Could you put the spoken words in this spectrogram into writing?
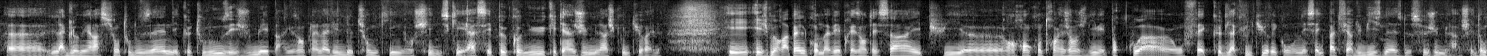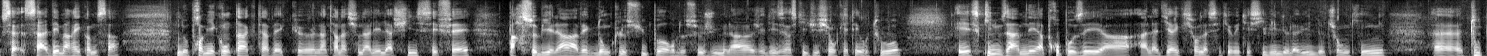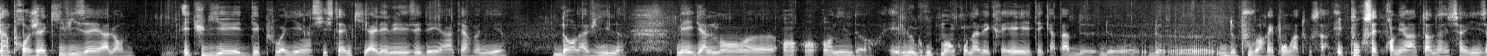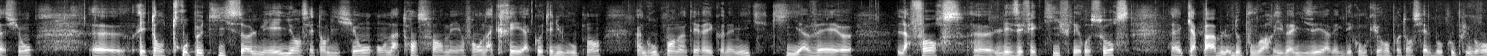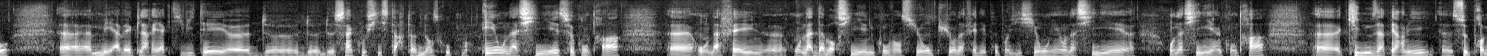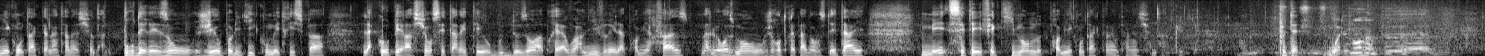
euh, l'agglomération toulousaine et que Toulouse est jumelée par exemple à la ville de Chongqing en Chine, ce qui est assez peu connu, qui était un jumelage culturel. Et, je me rappelle qu'on m'avait présenté ça et puis euh, en rencontrant les gens, je dis mais pourquoi on fait que de la culture et qu'on n'essaye pas de faire du business de ce jumelage? Et donc ça, a démarré comme ça. Nos premiers contacts avec euh, l'international et la Chine s'est fait par ce biais-là, avec donc le support de ce jumelage et des institutions qui étaient autour. Et ce qui nous a amené à proposer à, la direction de la sécurité civile de la ville de Chongqing euh, tout un projet qui visait à leur étudier et déployer un système qui allait les aider à intervenir dans la ville, mais également euh, en, indoor. Et le groupement qu'on avait créé était capable de, pouvoir répondre à tout ça. Et pour cette première internationalisation, euh, étant trop petit seul, mais ayant cette ambition, on a transformé, enfin on a créé à côté du groupement, un groupement d'intérêt économique qui avait la force, les effectifs, les ressources euh, capable de pouvoir rivaliser avec des concurrents potentiels beaucoup plus gros, euh, mais avec la réactivité euh, de, de, 5 ou 6 startups dans ce groupement. Et on a signé ce contrat, on a, fait une, on a d'abord signé une convention, puis on a fait des propositions et on a signé, on a signé un contrat qui nous a permis ce premier contact à l'international. Pour des raisons géopolitiques qu'on ne maîtrise pas, la coopération s'est arrêtée au bout de deux ans après avoir livré la première phase. Malheureusement, je ne rentrerai pas dans ce détail, mais c'était effectivement notre premier contact à l'international. Peut-être. Je, me demande un peu. Euh,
